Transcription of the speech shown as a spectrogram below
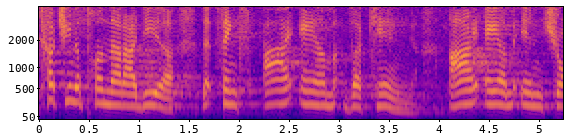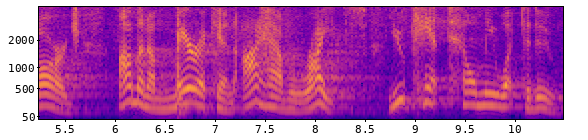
touching upon that idea that thinks, I am the king, I am in charge, I'm an American, I have rights, you can't tell me what to do.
